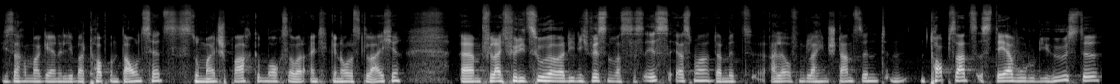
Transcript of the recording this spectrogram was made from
Ich sage immer gerne lieber Top- und Downsets. Das ist so mein Sprachgebrauch, ist aber eigentlich genau das Gleiche. Ähm, vielleicht für die Zuhörer, die nicht wissen, was das ist, erstmal, damit alle auf dem gleichen Stand sind. Ein, Topsatz ist der, wo du die höchste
